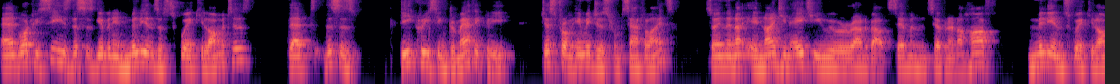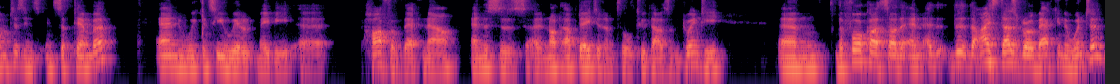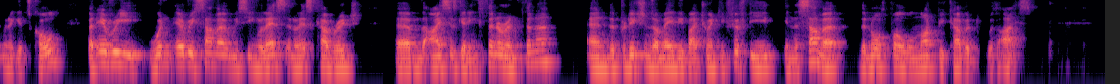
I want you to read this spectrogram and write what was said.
And what we see is this is given in millions of square kilometers, that this is decreasing dramatically just from images from satellites. So in, the, in 1980, we were around about seven, seven and a half million square kilometers in, in September. And we can see we're maybe uh, half of that now, and this is uh, not updated until 2020. Um, the forecasts are and uh, the, the ice does grow back in the winter when it gets cold, but every every summer we're seeing less and less coverage. Um, the ice is getting thinner and thinner, and the predictions are maybe by 2050 in the summer, the North Pole will not be covered with ice.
